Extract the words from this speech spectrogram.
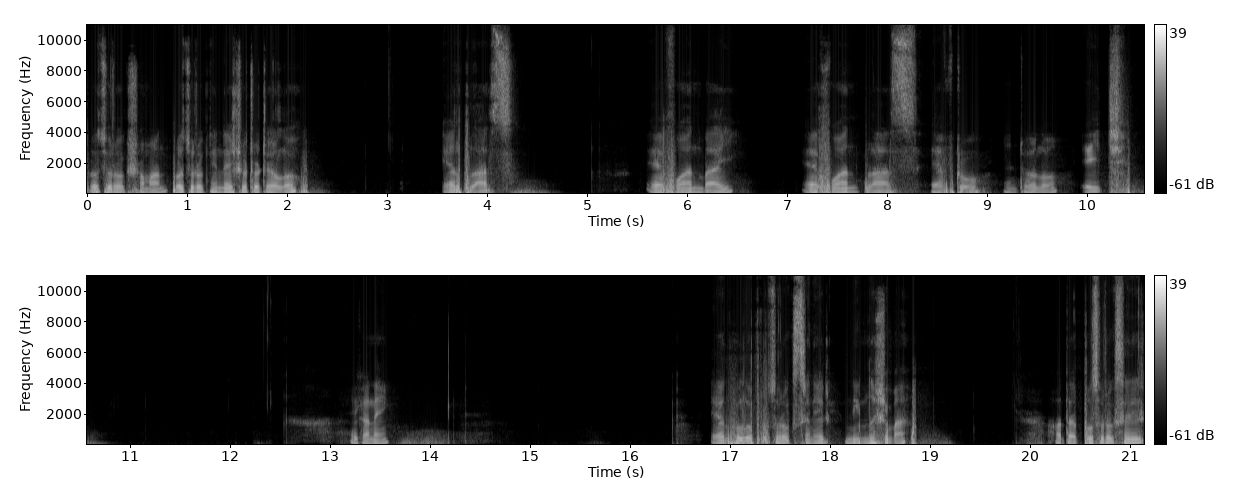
প্রচুরক সমান, প্রচুরক নির্ণয় সূত্রটি হলো L plus F one by F one plus F two into হলো এইচ এখানে এল হলো প্রচুরক শ্রেণির নিম্ন সীমা। অর্থাৎ প্রচুরক শ্রেণির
